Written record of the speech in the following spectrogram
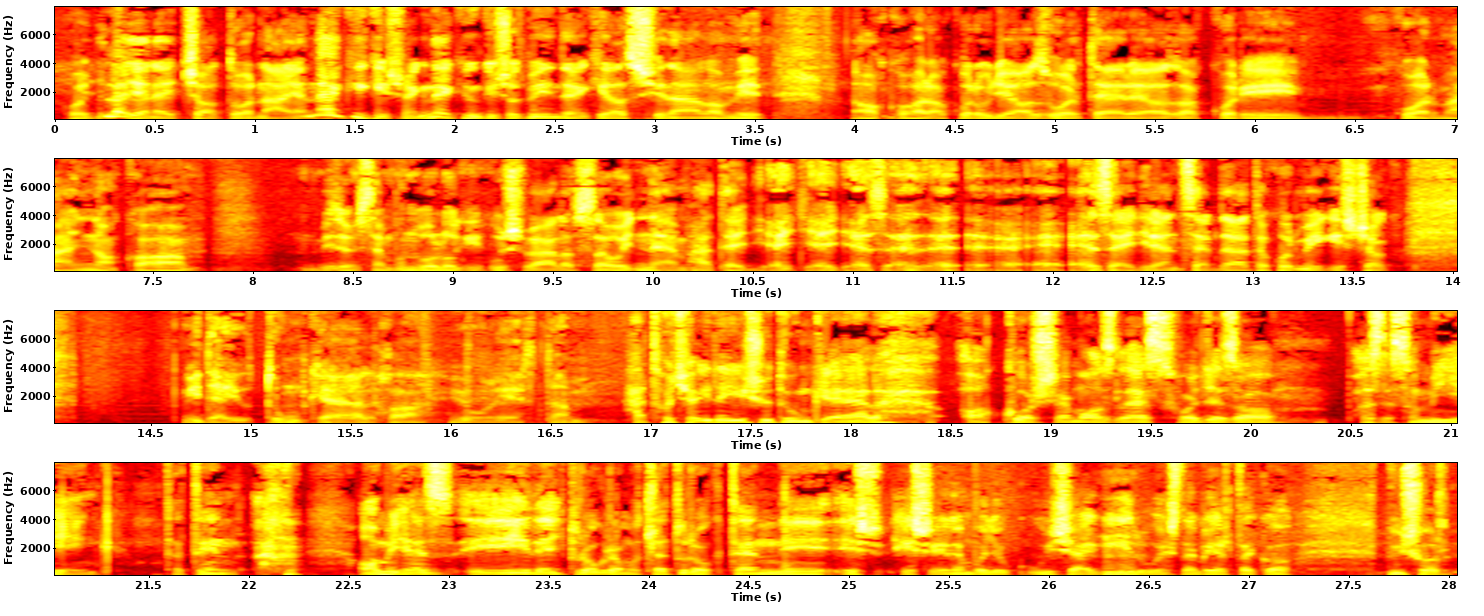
hogy legyen egy csatornája nekik is, meg nekünk és ott mindenki azt csinál, amit akar. Akkor ugye az volt erre az akkori kormánynak a bizonyos szempontból logikus válasza, hogy nem, hát egy, egy, egy, ez, ez, ez egy rendszer, de hát akkor mégiscsak ide jutunk el, ha jól értem. Hát, hogyha ide is jutunk el, akkor sem az lesz, hogy ez a, az lesz a miénk. Tehát én, amihez én egy programot le tudok tenni, és, és én nem vagyok újságíró, és nem értek a műsor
